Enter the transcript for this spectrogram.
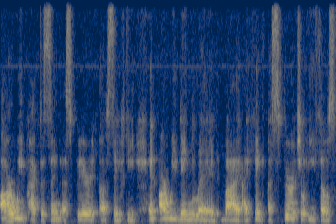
Are we practicing a spirit of safety? And are we being led by, I think, a spiritual ethos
